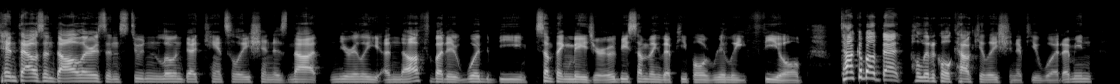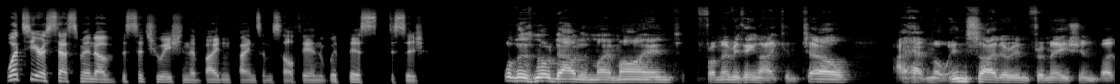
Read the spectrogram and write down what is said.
$10,000 in student loan debt cancellation is not nearly enough, but it would be something major. It would be something that people really feel. Talk about that political calculation, if you would. I mean, what's your assessment of the situation that Biden finds himself in with this decision? Well, there's no doubt in my mind, from everything I can tell, I have no insider information, but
